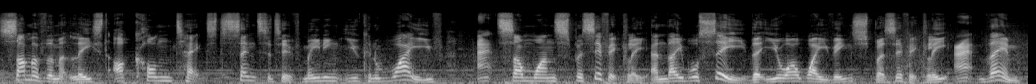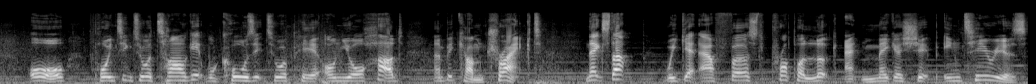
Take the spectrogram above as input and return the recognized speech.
some of them at least are context sensitive meaning you can wave at someone specifically and they will see that you are waving specifically at them or pointing to a target will cause it to appear on your HUD and become tracked. Next up we get our first proper look at megaship interiors.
